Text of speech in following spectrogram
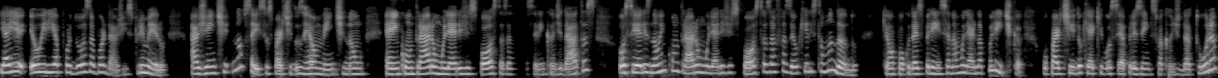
E aí eu iria por duas abordagens. Primeiro, a gente não sei se os partidos realmente não é, encontraram mulheres dispostas a serem candidatas ou se eles não encontraram mulheres dispostas a fazer o que eles estão mandando que é um pouco da experiência na mulher na política. O partido quer que você apresente sua candidatura,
